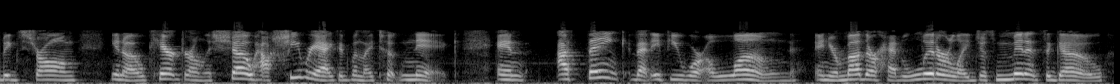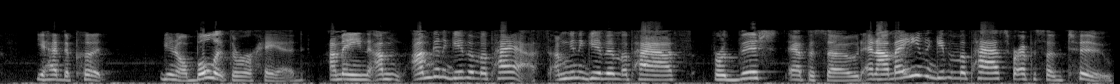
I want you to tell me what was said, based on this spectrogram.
big, strong, you know, character on the show, how she reacted when they took Nick. And I think that if you were alone and your mother had literally just minutes ago, you had to put, you know, a bullet through her head. I mean, I'm I'm going to give him a pass. I'm going to give him a pass for this episode, and I may even give him a pass for episode 2,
